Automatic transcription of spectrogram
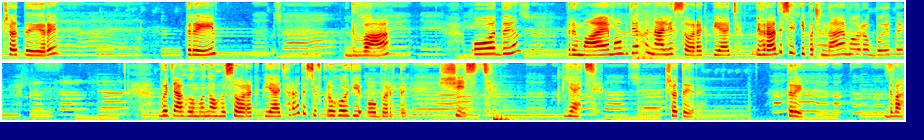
чотири, три, два, один. Тримаємо в діагоналі 45 градусів і починаємо робити. Витягуємо ногу 45 градусів, кругові оберти. 6, 5, 4, 3, 2,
